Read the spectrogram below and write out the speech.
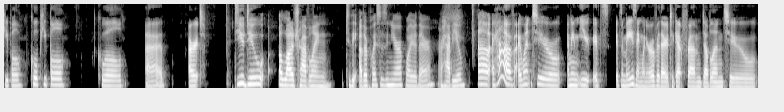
people, cool people, cool uh, art. do you do a lot of traveling to the other places in Europe while you're there, or have you? Uh, I have. I went to. I mean, you. It's it's amazing when you're over there to get from Dublin to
